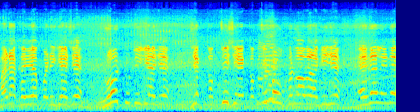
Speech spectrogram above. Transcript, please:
ખાડા ખરિયા પડી ગયા છે, રોડ તૂટી ગયા છે. જે કપચી છે, એ કપચી પણ ઉખડવા લાગી છે. એને લઈને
